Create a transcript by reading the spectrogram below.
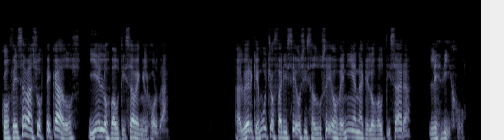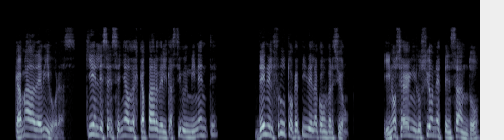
confesaban sus pecados y él los bautizaba en el Jordán. Al ver que muchos fariseos y saduceos venían a que los bautizara, les dijo, Camada de víboras, ¿quién les ha enseñado a escapar del castigo inminente? Den el fruto que pide la conversión y no se hagan ilusiones pensando,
